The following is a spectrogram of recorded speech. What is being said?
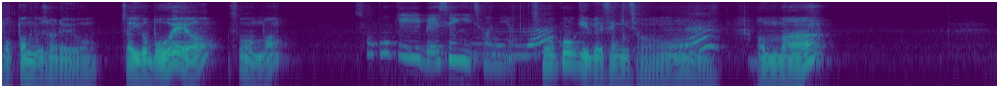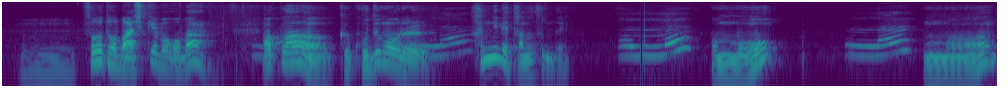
먹방도 잘해요. 자, 이거 뭐예요? 소엄마? 소고기 매생이 전이요. 소고기 매생이 전. 엄마? 음, 소더 맛있게 먹어봐. 아까 그 고등어를 한 입에 다 넣던데. 엄마, 엄마? 엄마, 엄마?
